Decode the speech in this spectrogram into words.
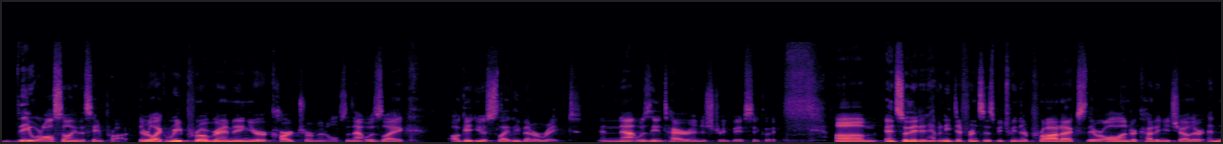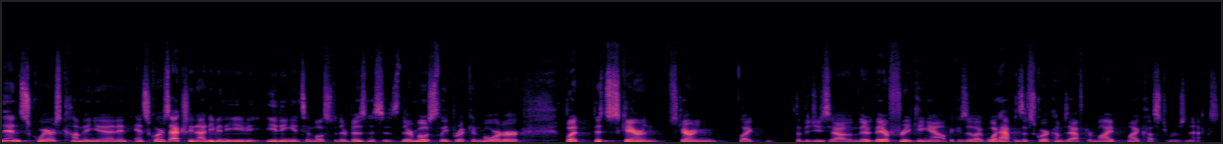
they were all selling the same product. They were like reprogramming your card terminals, and that was like, I'll get you a slightly better rate. And that was the entire industry, basically. Um, and so they didn't have any differences between their products. They were all undercutting each other. And then Square's coming in, and, and Square's actually not even eating into most of their businesses. They're mostly brick and mortar, but it's scaring, scaring like the bejesus out of them. They're, they're freaking out because they're like, what happens if Square comes after my, my customers next?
